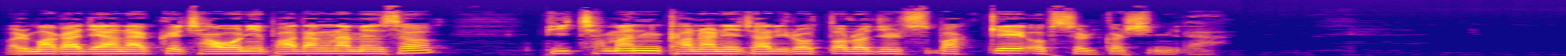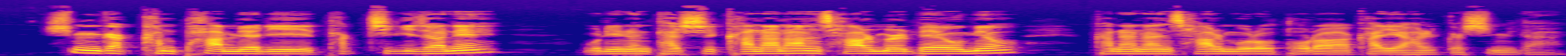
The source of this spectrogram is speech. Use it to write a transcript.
얼마 가지 않아 그 자원이 바닥나면서 비참한 가난의 자리로 떨어질 수밖에 없을 것입니다. 심각한 파멸이 닥치기 전에 우리는 다시 가난한 삶을 배우며 가난한 삶으로 돌아가야 할 것입니다.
